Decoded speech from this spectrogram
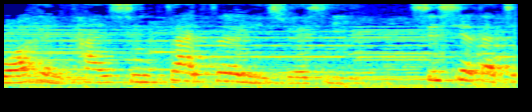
我很开心在这里学习，谢谢大家。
